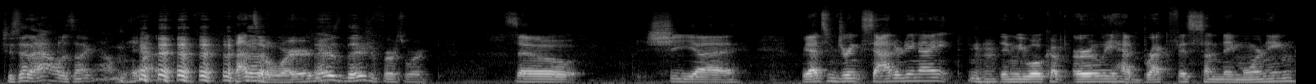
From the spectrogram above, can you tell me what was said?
she said "ow." It's like, count? Yeah. That's a word. There's there's your first word. So she uh we had some drinks Saturday night. Mm-hmm. Then we woke up early, had breakfast Sunday morning,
